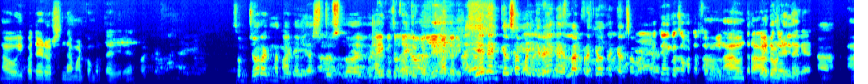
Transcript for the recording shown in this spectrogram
ನಾವು ಇಪ್ಪತ್ತೆರಡು ವರ್ಷದಿಂದ ಮಾಡ್ಕೊಂಡ್ ಬರ್ತಾ ಇದೀವಿ ಸ್ವಲ್ಪ ಜೋರಾಗಿ ಮಾತಾಡಿ ಅಷ್ಟು ಸ್ಲೋ ಮಾತಾಡಿ. ಏನೇನ್ ಕೆಲಸ ಮಾಡ್ತೀರಾ ಇಲ್ಲಿ? ಎಲ್ಲ ಪ್ರತಿಯೊಂದು ಕೆಲಸ ಮಾಡ್ತೀರಾ? ನಾವು ಒಂಥರ ಆಲ್ರೌಂಡ್ ಇದ್ದಾಗೆ ಆ,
